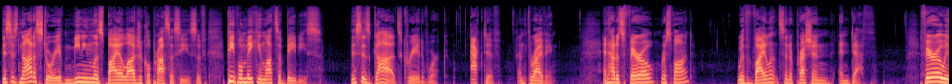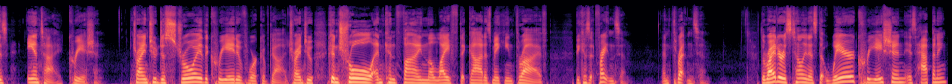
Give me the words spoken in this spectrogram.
This is not a story of meaningless biological processes, of people making lots of babies. This is God's creative work, active and thriving. And how does Pharaoh respond? With violence and oppression and death. Pharaoh is anti creation, trying to destroy the creative work of God, trying to control and confine the life that God is making thrive because it frightens him and threatens him. The writer is telling us that where creation is happening,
